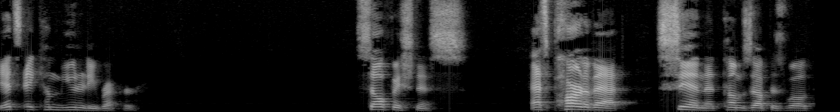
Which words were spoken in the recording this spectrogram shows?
It's a community wrecker. Selfishness. That's part of that sin that comes up as well.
